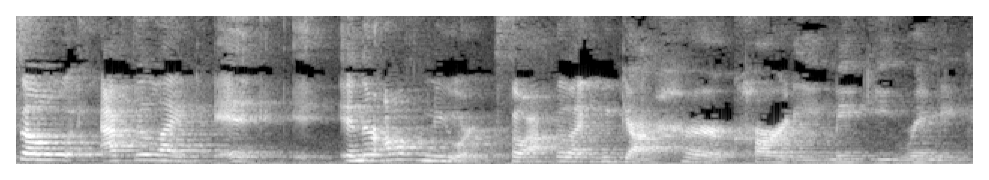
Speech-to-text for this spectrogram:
So I feel like it, it- and they're all from New York. So I feel like we got her, Cardi, Nicki, Remy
